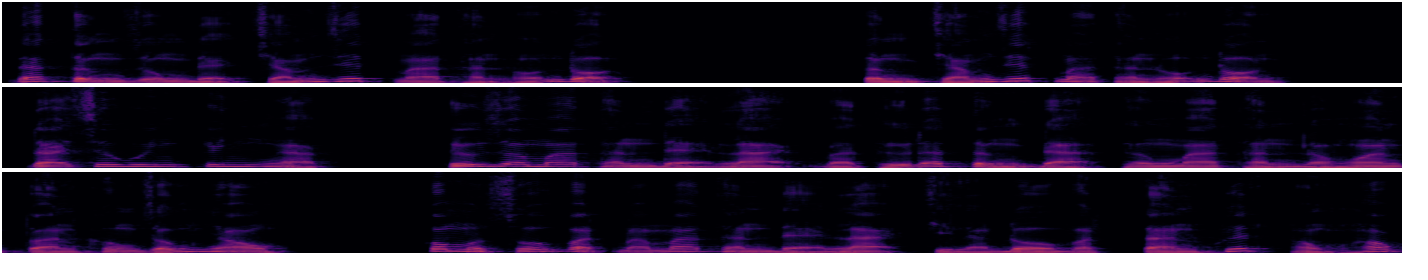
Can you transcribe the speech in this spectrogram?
đã từng dùng để chém giết ma thần hỗn độn. Từng chém giết ma thần hỗn độn, Đại sư huynh kinh ngạc, thứ do ma thần để lại và thứ đã từng đả thương ma thần là hoàn toàn không giống nhau. Có một số vật mà ma thần để lại chỉ là đồ vật tàn khuyết hỏng hóc,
